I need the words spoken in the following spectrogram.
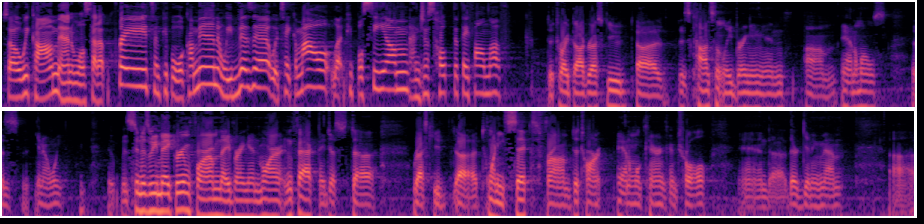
So we come and we'll set up crates and people will come in and we visit, we take them out, let people see them, and just hope that they fall in love. Detroit Dog Rescue uh, is constantly bringing in um, animals. As you know, we as soon as we make room for them, they bring in more. In fact, they just uh, rescued uh, 26 from Detroit Animal Care and Control, and uh, they're getting them uh,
